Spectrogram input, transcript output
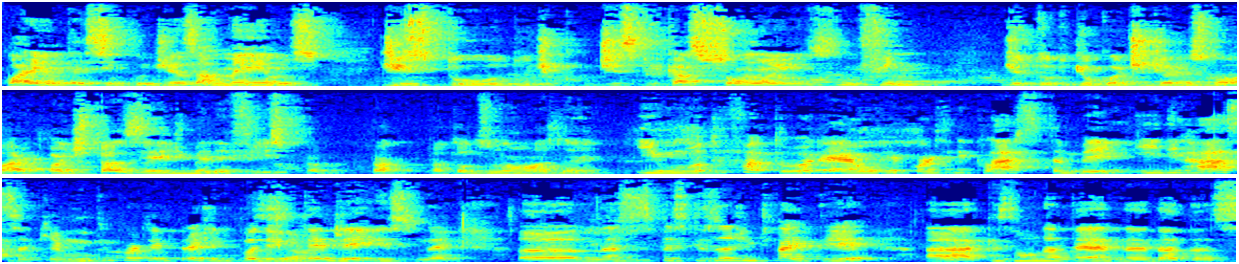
45 dias a menos de estudo, de, de explicações, enfim, de tudo que o cotidiano escolar pode trazer de benefício para todos nós, né? E um outro fator é o recorte de classe também e de raça, que é muito importante para a gente poder Exato. entender isso, né? Uh, nessas pesquisas a gente vai ter a questão da, até, né, das,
